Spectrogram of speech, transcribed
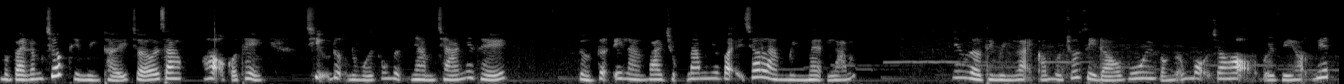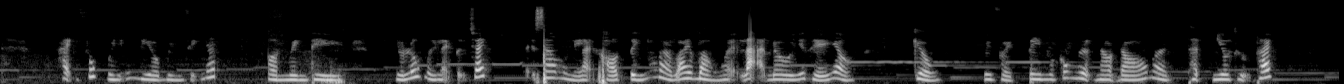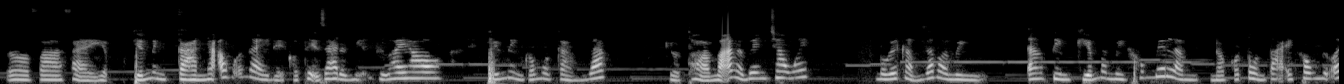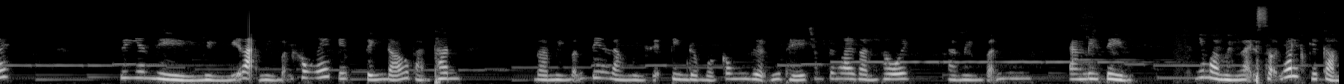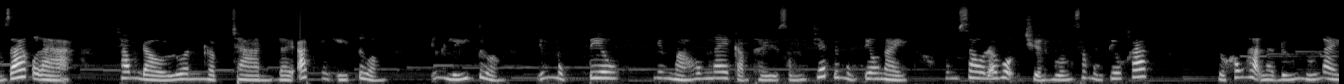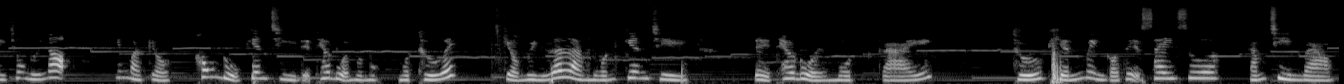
Một vài năm trước thì mình thấy trời ơi sao họ có thể chịu đựng được một cái công việc nhàm chán như thế? Tưởng tượng đi làm vài chục năm như vậy chắc là mình mệt lắm nhưng giờ thì mình lại có một chút gì đó vui và ngưỡng mộ cho họ, bởi vì họ biết hạnh phúc với những điều bình dị nhất. Còn mình thì nhiều lúc mình lại tự trách, tại sao mình lại khó tính và bay bổng lại lạ đời như thế nhở? Kiểu, mình phải tìm một công việc nào đó mà thật nhiều thử thách ờ, và phải khiến mình càn não mỗi ngày để có thể ra được những thứ hay ho. Khiến mình có một cảm giác, kiểu, thỏa mãn ở bên trong ấy. Một cái cảm giác mà mình đang tìm kiếm mà mình không biết là nó có tồn tại hay không nữa ấy. Tuy nhiên thì mình nghĩ lại mình vẫn không ghét cái tính đó của bản thân. Và mình vẫn tin rằng mình sẽ tìm được một công việc như thế trong tương lai gần thôi, và mình vẫn đang đi tìm. Nhưng mà mình lại sợ nhất cái cảm giác là trong đầu luôn ngập tràn đầy ắp những ý tưởng, những lý tưởng, những mục tiêu. Nhưng mà hôm nay cảm thấy sống chết với mục tiêu này, hôm sau đã vội chuyển hướng sang mục tiêu khác kiểu không hẳn là đứng núi này trông núi nọ nhưng mà kiểu không đủ kiên trì để theo đuổi một một, một thứ ấy. Kiểu mình rất là muốn kiên trì để theo đuổi một cái thứ khiến mình có thể say sưa đắm chìm vào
